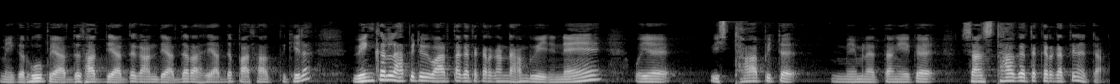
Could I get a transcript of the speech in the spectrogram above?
මේක රූපයක්ද සද්දයක්ද ගන්ධයක්ද රසයක්ද පසක්ද කියලා වෙන් කරලා අපිට වාර්තාගත කරගන්න හම්බ වෙන්නේ නැහැ. ඔය විස්ථාපිත මෙහෙම නැත්නම් ඒක සංස්ථාගත කරගත්තේ නැත්තම්.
